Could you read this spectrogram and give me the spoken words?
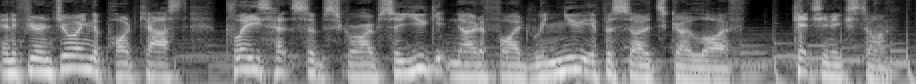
And if you're enjoying the podcast, please hit subscribe so you get notified when new episodes go live. Catch you next time.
